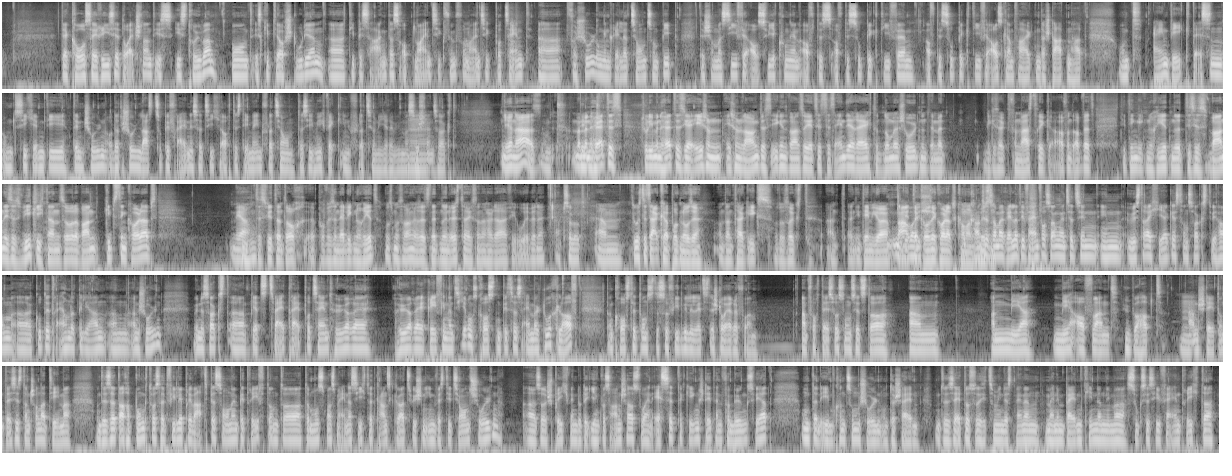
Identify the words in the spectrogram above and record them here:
der große Riese Deutschland ist, ist drüber. Und es gibt ja auch Studien, äh, die besagen, dass ab 90, 95 Prozent äh, Verschuldung in Relation zum BIP das schon massive Auswirkungen auf das, auf das subjektive, auf das subjektive Ausgabenverhalten der Staaten hat. Und ein Weg dessen, um sich eben die, den Schulden oder der Schuldenlast zu befreien, ist halt sicher auch das Thema Inflation, dass ich mich weginflationiere, wie man so mhm. schön sagt. Ja, na, also man, man hört es, Entschuldigung, man hört es ja eh schon, eh schon lang, dass irgendwann so jetzt ist das Ende erreicht und noch mehr Schulden und wenn man, wie gesagt, von Maastricht auf und abwärts die Dinge ignoriert, nur dieses, wann ist es wirklich dann so oder wann gibt es den Kollaps, ja, mhm. das wird dann doch äh, professionell ignoriert, muss man sagen. Also jetzt nicht nur in Österreich, sondern halt auch auf EU-Ebene. Absolut. Ähm, du hast jetzt auch keine Prognose und an Tag X, wo du sagst, an, in dem Jahr Na, wird der große Kollaps kommen. Du kannst jetzt einmal relativ einfach sagen, wenn du jetzt in, in Österreich hergehst und sagst, wir haben äh, gute 300 Milliarden an, an Schulden, wenn du sagst, äh, jetzt 2, 3 Prozent höhere höhere Refinanzierungskosten, bis das einmal durchläuft, dann kostet uns das so viel wie die letzte Steuerreform. Einfach das, was uns jetzt da an an mehr, mehr Aufwand überhaupt mhm. ansteht. Und das ist dann schon ein Thema. Und das ist halt auch ein Punkt, was halt viele Privatpersonen betrifft. Und uh, da muss man aus meiner Sicht halt ganz klar zwischen Investitionsschulden, also sprich, wenn du dir irgendwas anschaust, wo ein Asset dagegen steht, ein Vermögenswert, und dann eben Konsumschulden unterscheiden. Und das ist etwas, was ich zumindest meinen, meinen beiden Kindern immer sukzessive eintrichter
